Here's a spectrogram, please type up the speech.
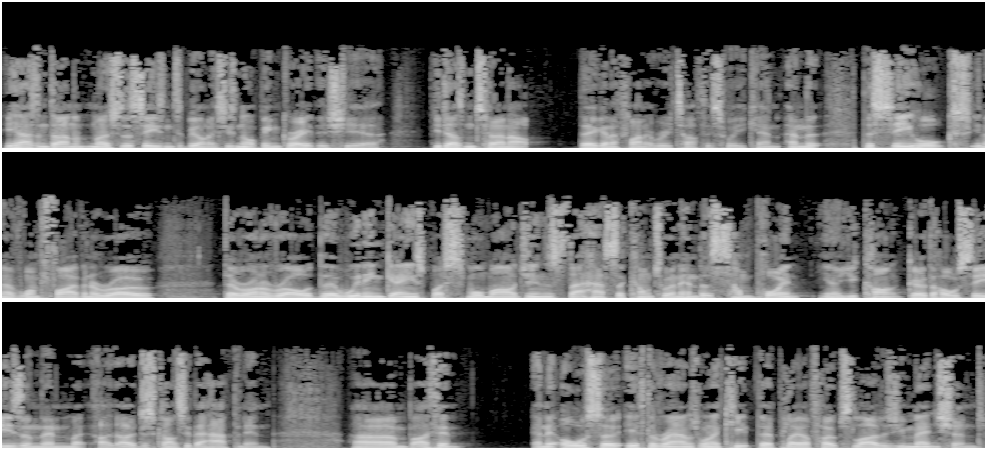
he hasn't done most of the season, to be honest, he's not been great this year. If he doesn't turn up, they're going to find it really tough this weekend. And the, the Seahawks, you know, have won five in a row. They're on a roll. They're winning games by small margins. That has to come to an end at some point. You know, you can't go the whole season. Then I, I just can't see that happening. Um, but I think, and it also, if the Rams want to keep their playoff hopes alive, as you mentioned,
